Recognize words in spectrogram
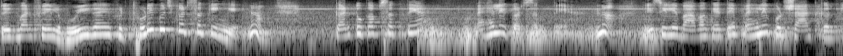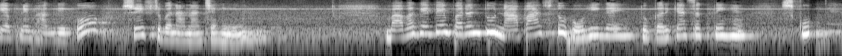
तो एक बार फेल हो ही गए, फिर थोड़ी कुछ कर सकेंगे, ना? कर तो कब सकते हैं? पहले कर सकते हैं, ना? इसीलिए बाबा कहते हैं, पहले पुरुषार्थ करके अपने भाग्य को श्रेष्ठ बनाना चाहिए। बाबा कहते हैं, परंतु नापास तो हो ही गए तो कर क्या सकते हैं? स्कूल में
